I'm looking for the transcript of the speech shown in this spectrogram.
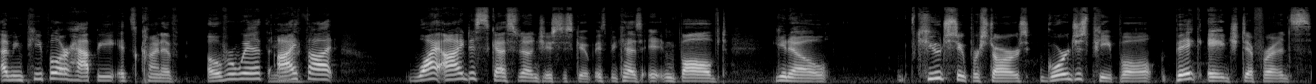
I mean, people are happy. It's kind of over with. I thought why I discussed it on Juicy Scoop is because it involved, you know, huge superstars, gorgeous people, big age difference,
